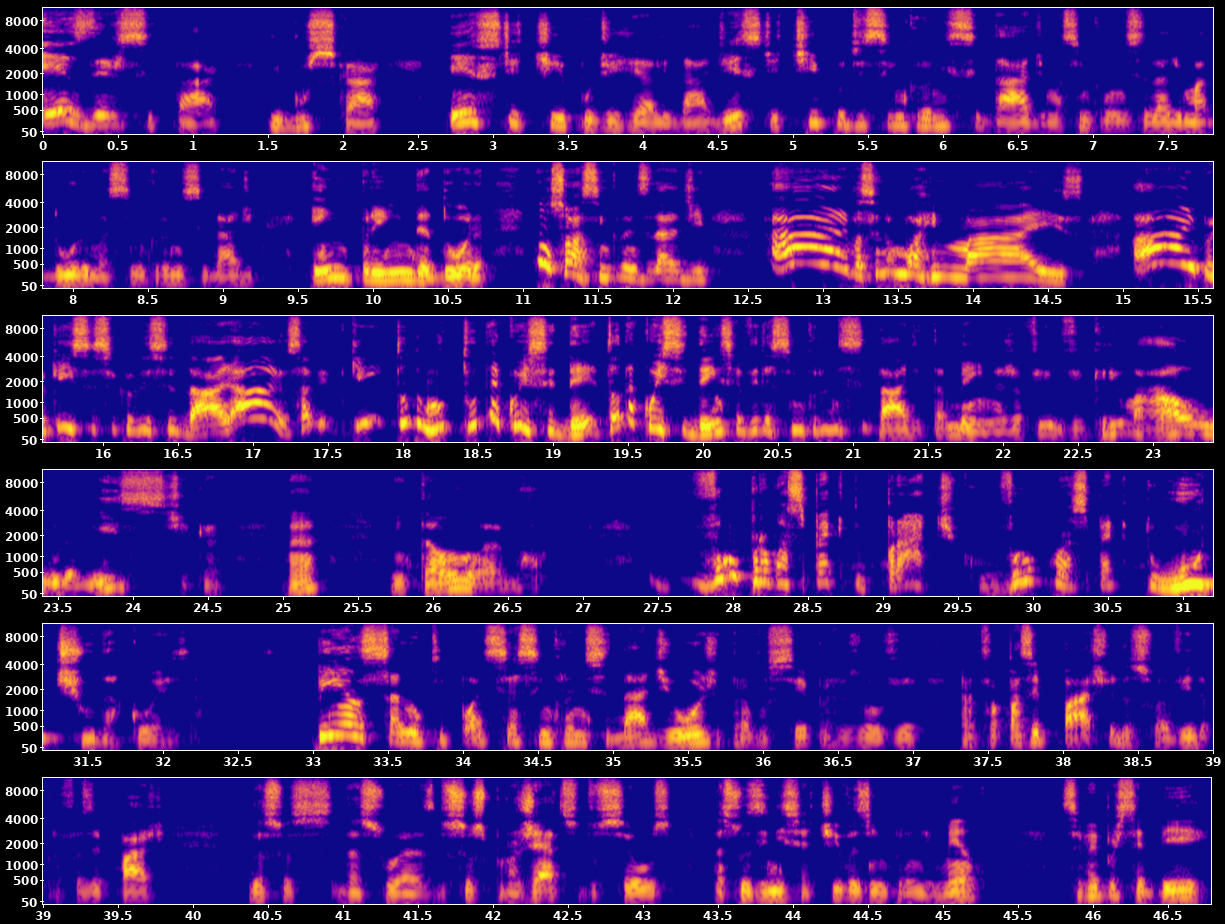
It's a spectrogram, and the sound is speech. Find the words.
exercitar e buscar este tipo de realidade, este tipo de sincronicidade, uma sincronicidade madura, uma sincronicidade empreendedora. Não só a sincronicidade de, ai, você não morre mais, ai, porque isso é sincronicidade, ai, sabe, porque tudo, tudo é coincidência, toda coincidência vira sincronicidade também, né? Já cria uma aura mística, né? Então, é, vamos para o aspecto prático, vamos para o aspecto útil da coisa. Pensa no que pode ser a sincronicidade hoje para você, para resolver, para fazer parte da sua vida, para fazer parte das suas, das suas, dos seus projetos, dos seus, das suas iniciativas de empreendimento. Você vai perceber,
